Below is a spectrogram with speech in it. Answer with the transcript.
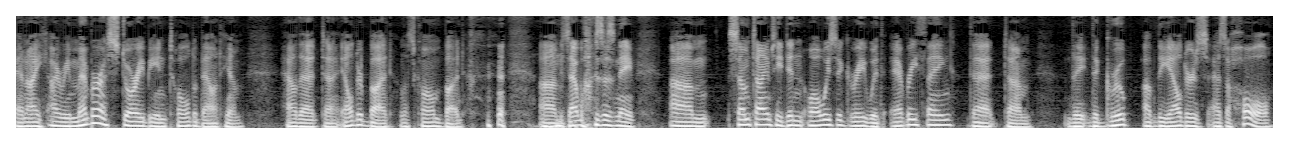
and I I remember a story being told about him, how that uh, elder Bud, let's call him Bud, um, 'cause that was his name. Um, sometimes he didn't always agree with everything that um, the the group of the elders as a whole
